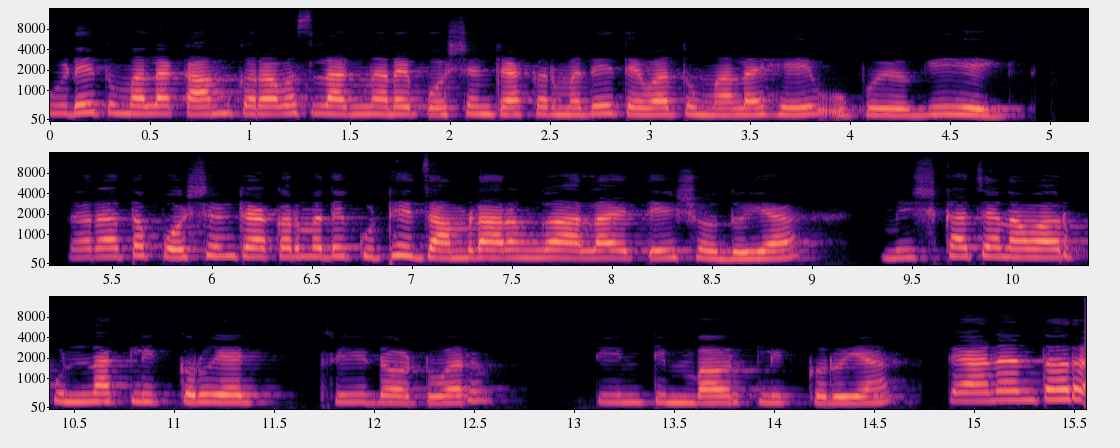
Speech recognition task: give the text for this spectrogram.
पुढे तुम्हाला काम करावंच लागणार आहे पोषण ट्रॅकरमध्ये तेव्हा तुम्हाला हे उपयोगी येईल. तर आता पोषण ट्रॅकरमध्ये कुठे जांभळा रंग आला आहे ते शोधूया. मिश्काच्या नावावर पुन्हा क्लिक करूया थ्री डॉटवर तीन टिंबावर क्लिक करूया. त्यानंतर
